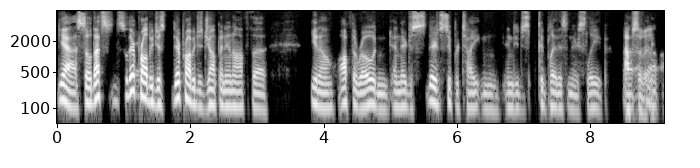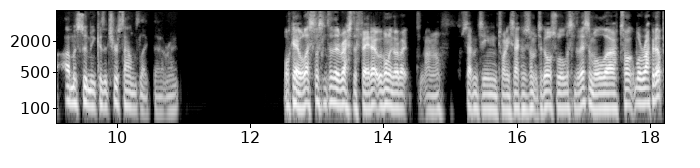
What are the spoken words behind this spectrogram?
Yeah, so that's so they're probably just they're probably just jumping in off the, you know, off the road, and and they're just they're super tight, and and you just could play this in their sleep. Uh, Absolutely. uh, I'm assuming because it sure sounds like that, right? Okay, well, let's listen to the rest of the fade out. We've only got about, I don't know, 17, 20 seconds or something to go. So we'll listen to this and we'll uh, talk, we'll wrap it up.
